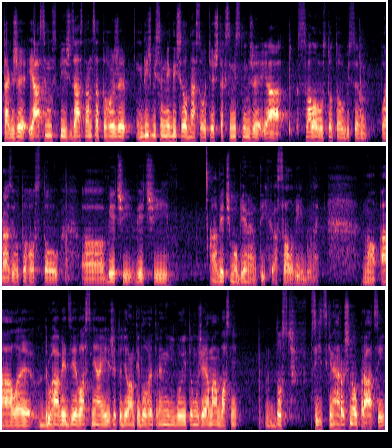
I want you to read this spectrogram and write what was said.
Takže já jsem spíš zástanca toho, že když by jsem někdy šel na soutěž, tak si myslím, že já svalovou hustotou by jsem porazil toho s tou větší, uh, větším objemem těch svalových bunek. No ale druhá věc je vlastně aj, že to dělám ty dlouhé tréninky kvůli tomu, že já mám vlastně dost psychicky náročnou práci.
